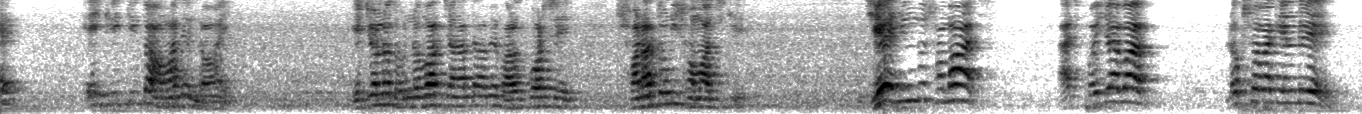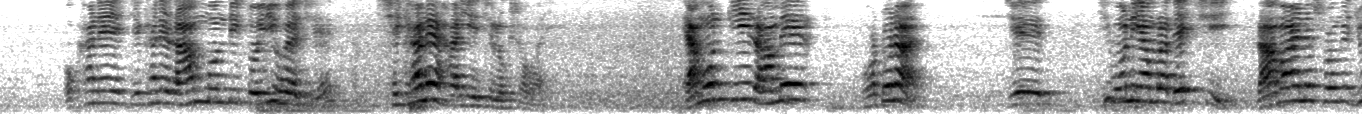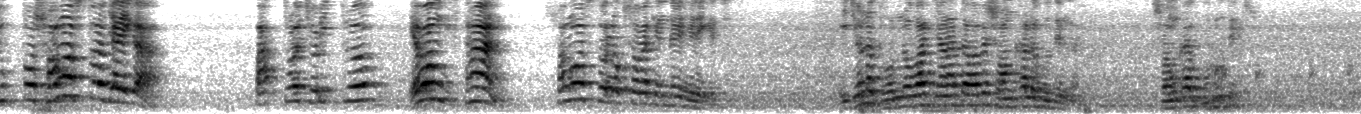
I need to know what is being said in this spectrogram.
এই কৃতিত্ব আমাদের নয়। এর জন্য ধন্যবাদ জানাতে হবে ভারতবর্ষে সনাতনী সমাজকে। যে হিন্দু সমাজ আজ ফৈজাবাদ লোকসভা কেন্দ্রে, ওখানে যেখানে রাম মন্দির তৈরি হয়েছে, সেখানে হারিয়েছে লোকসভায়। এমনকি রামের ঘটনায় যে জীবনী আমরা দেখছি। রামায়ণের সঙ্গে যুক্ত সমস্ত জায়গা, পাত্র, চরিত্র এবং স্থান সমস্ত লোকসভা কেন্দ্রে হেরে গেছে। এই জন্য ধন্যবাদ জানাতে হবে সংখ্যালঘুদের না সংখ্যা গুরুদের।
